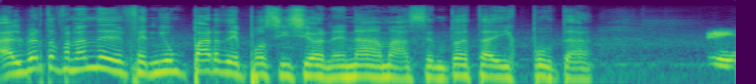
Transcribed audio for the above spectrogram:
Alberto Fernández defendió un par de posiciones nada más en toda esta disputa. Sí.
